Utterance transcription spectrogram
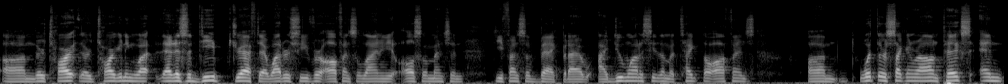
um, they're tar- they're targeting what that is a deep draft at wide receiver, offensive line, and he also mentioned defensive back. But I I do want to see them attack the offense um, with their second round picks and.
